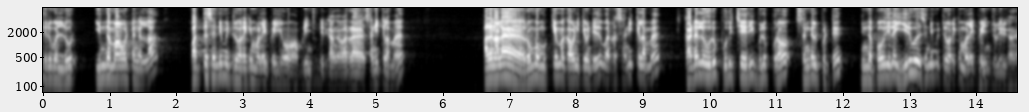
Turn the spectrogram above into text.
திருவள்ளூர் இந்த மாவட்டங்கள்லாம் பத்து சென்டிமீட்டர் வரைக்கும் மழை பெய்யும் அப்படின்னு சொல்லியிருக்காங்க வர்ற சனிக்கிழமை. அதனால் ரொம்ப முக்கியமாக கவனிக்க வேண்டியது வர்ற சனிக்கிழமை கடலூர் புதுச்சேரி விழுப்புரம் செங்கல்பட்டு இந்த பகுதியில் இருபது சென்டிமீட்டர் வரைக்கும் மழை பெய்யும்னு சொல்லியிருக்காங்க.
